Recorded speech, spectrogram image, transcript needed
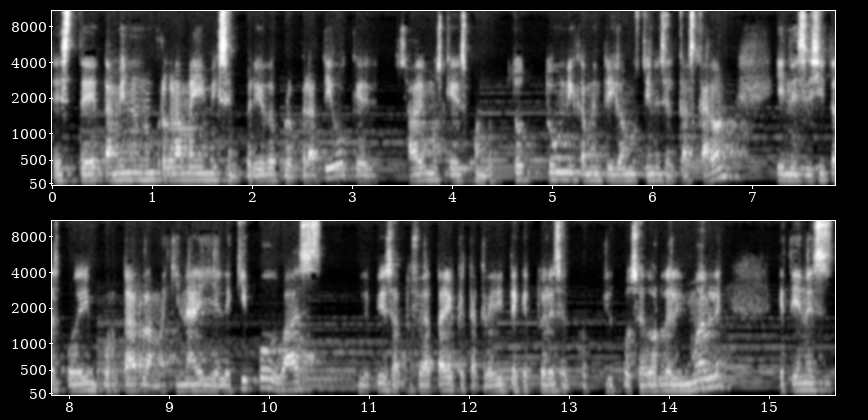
Este, también en un programa IMEX en periodo preoperativo, que sabemos que es cuando tú, únicamente, digamos, tienes el cascarón y necesitas poder importar la maquinaria y el equipo, vas, le pides a tu fedatario que te acredite que tú eres el, el poseedor del inmueble, que tienes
